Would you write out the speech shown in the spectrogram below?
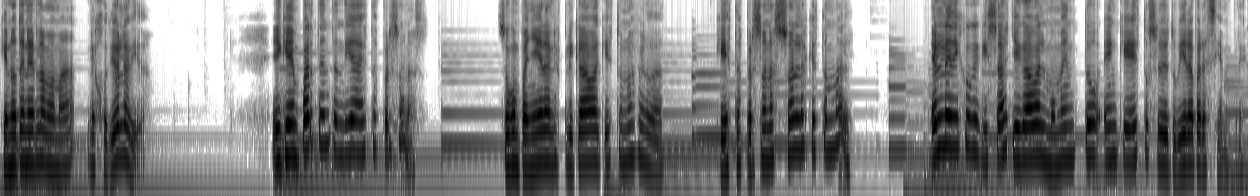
que no tener la mamá le jodió la vida, y que en parte entendía a estas personas. Su compañera le explicaba que esto no es verdad, que estas personas son las que están mal él le dijo que quizás llegaba el momento en que esto se detuviera para siempre.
